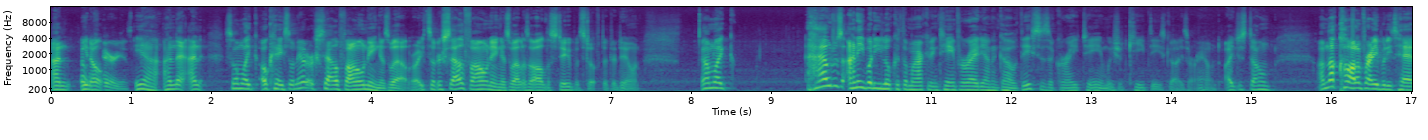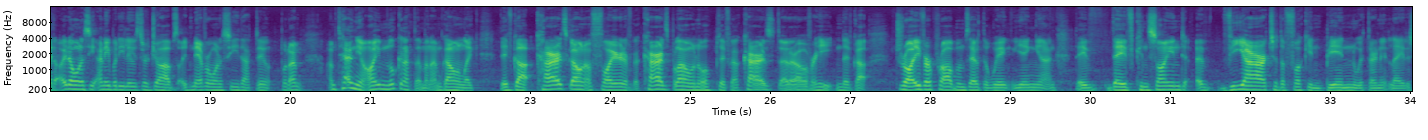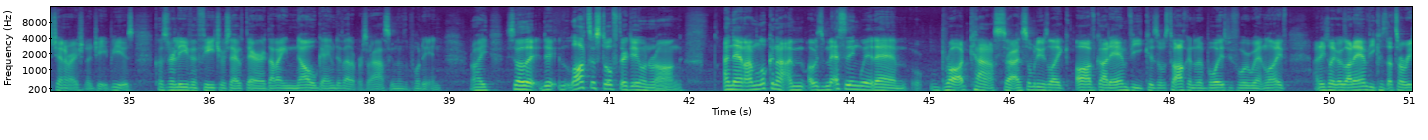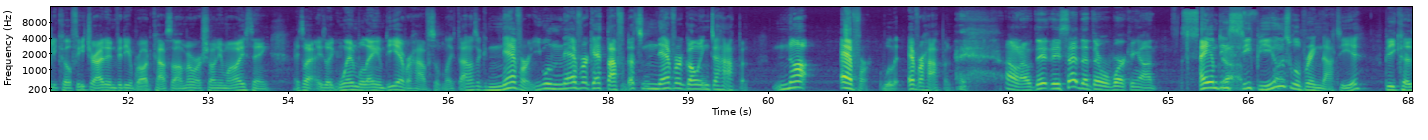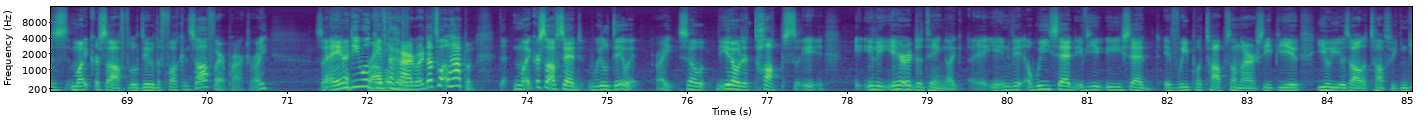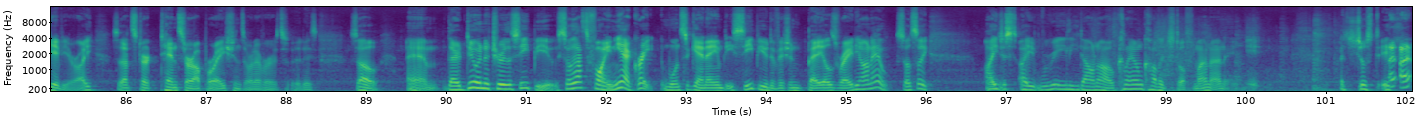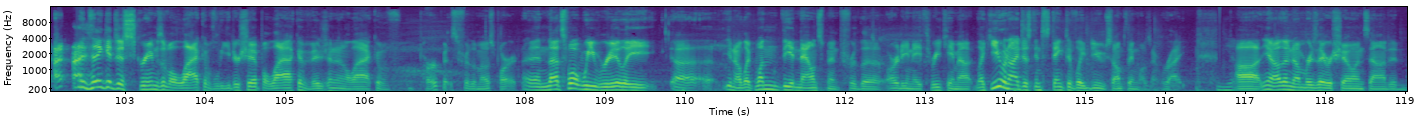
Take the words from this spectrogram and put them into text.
And you know, is. yeah, and and so I'm like, okay, so now they're self owning as well, right? So they're self owning as well as all the stupid stuff that they're doing. I'm like, how does anybody look at the marketing team for Radeon and go, this is a great team, we should keep these guys around? I just don't. I'm not calling for anybody's head. I don't want to see anybody lose their jobs. I'd never want to see that do. But I'm I'm telling you, I'm looking at them and I'm going like they've got cards going on fire, they've got cards blowing up, they've got cards that are overheating, they've got driver problems out the wing, yin yang. They've they've consigned VR to the fucking bin with their latest generation of GPUs because they're leaving features out there that I know game developers are asking them to put in, right? So lots of stuff they're doing wrong. And then I'm looking at, I'm, I was messing with um, broadcaster, and somebody was like, "Oh, I've got Envy," because I was talking to the boys before we went live, and he's like, "I got Envy because that's a really cool feature." I had NVIDIA broadcast on. I remember showing you my eye thing. He's like, "He's like, when will AMD ever have something like that?" I was like, "Never. You will never get that. That's never going to happen. Not ever will it ever happen." I don't know. They, they said that they were working on AMD stuff, CPUs but- will bring that to you because Microsoft will do the fucking software part, right? So AMD will give the hardware. That's what will happen. Microsoft said we'll do it, right? So you know the tops. You heard the thing, like we said. If you you said if we put tops on our CPU, you'll use all the tops we can give you, right? So that's their tensor operations or whatever it is. So um, they're doing it through the CPU, so that's fine. Yeah, great. Once again, AMD CPU division bails Radeon out. So it's like, I just I really don't know clown college stuff, man, and it, it, it's just it, I, I, I think it just screams of a lack of leadership, a lack of vision, and a lack of purpose for the most part. And that's what we really, uh, you know, like when the announcement for the RDNA 3 came out, like you and I just instinctively knew something wasn't right. Uh, you know, the numbers they were showing sounded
